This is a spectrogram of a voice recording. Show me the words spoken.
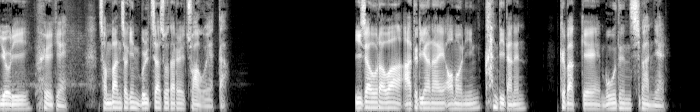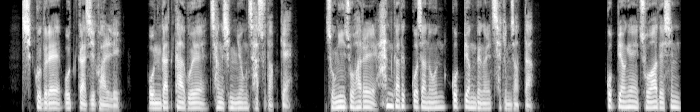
요리, 회계, 전반적인 물자 조달을 좌우했다. 이자우라와 아드리아나의 어머니인 칸디다는 그 밖의 모든 집안일, 식구들의 옷가지 관리, 온갖 가구의 장식용 자수답게 종이 조화를 한가득 꽂아놓은 꽃병 등을 책임졌다. 꽃병의 조화 대신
